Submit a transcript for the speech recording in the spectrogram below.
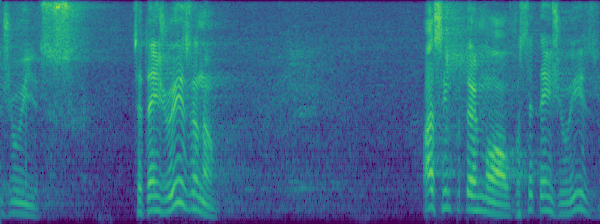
juízo. Você tem juízo ou não? Assim para o teu irmão, você tem juízo?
